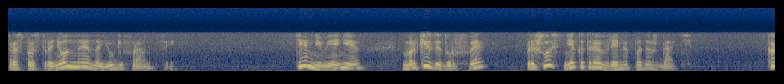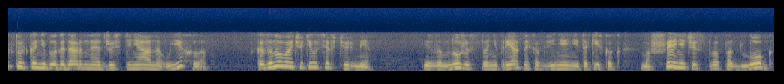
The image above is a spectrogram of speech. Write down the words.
распространенная на юге Франции. Тем не менее, маркизе Дурфе пришлось некоторое время подождать. Как только неблагодарная Джустиниана уехала, Казанова очутился в тюрьме из-за множества неприятных обвинений, таких как мошенничество, подлог,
